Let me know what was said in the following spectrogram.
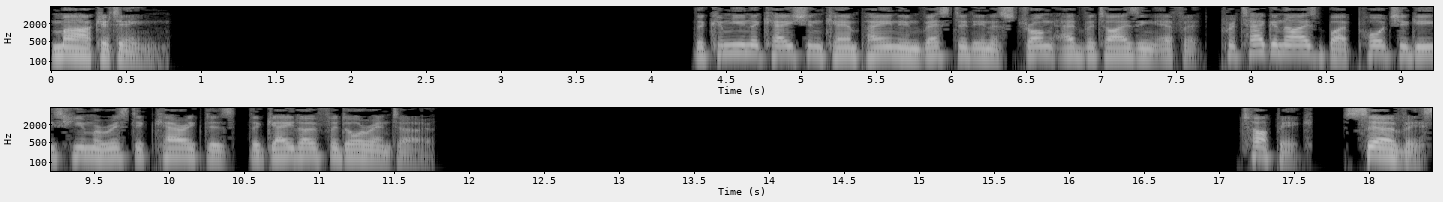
Marketing The communication campaign invested in a strong advertising effort, protagonized by Portuguese humoristic characters, the Gato Fedorento. Service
